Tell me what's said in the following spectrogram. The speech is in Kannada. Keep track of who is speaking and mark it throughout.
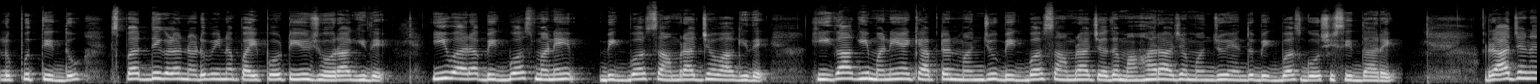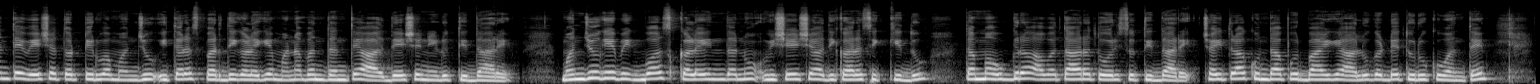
Speaker 1: ತಲುಪುತ್ತಿದ್ದು ಸ್ಪರ್ಧಿಗಳ ನಡುವಿನ ಪೈಪೋಟಿಯು ಜೋರಾಗಿದೆ. ಈ ವಾರ ಬಿಗ್ ಬಾಸ್ ಮನೆ ಬಿಗ್ ಬಾಸ್ ಸಾಮ್ರಾಜ್ಯವಾಗಿದೆ. ಹೀಗಾಗಿ ಮನೆಯ ಕ್ಯಾಪ್ಟನ್ ಮಂಜು ಬಿಗ್ ಬಾಸ್ ಸಾಮ್ರಾಜ್ಯದ ಮಹಾರಾಜ ಮಂಜು ಎಂದು ಬಿಗ್ ಬಾಸ್ ಘೋಷಿಸಿದ್ದಾರೆ. ರಾಜನಂತೆ ವೇಷ ತೊಟ್ಟಿರುವ ಮಂಜು ಇತರ ಸ್ಪರ್ಧಿಗಳಿಗೆ ಮನಬಂದಂತೆ ಆದೇಶ ನೀಡುತ್ತಿದ್ದಾರೆ. ಮಂಜುಗೆ ಬಿಗ್ ಬಾಸ್ ಕಳೆಯಿಂದನೂ ವಿಶೇಷ ಅಧಿಕಾರ ಸಿಕ್ಕಿದ್ದು, ತಮ್ಮ ಉಗ್ರ ಅವತಾರ ತೋರಿಸುತ್ತಿದ್ದಾರೆ. ಚೈತ್ರಾ ಕುಂದಾಪುರ್ ಬಾಯಿಗೆ ಆಲೂಗಡ್ಡೆ ತುರುಕುವಂತೆ,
